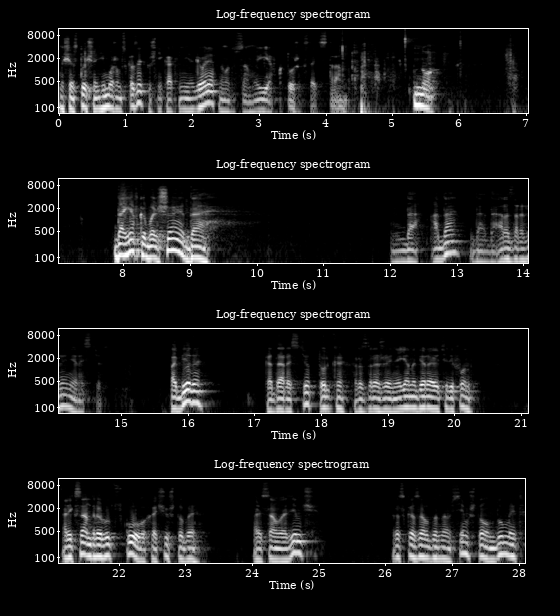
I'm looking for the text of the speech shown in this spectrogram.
Мы сейчас точно не можем сказать, потому что никак не говорят нам эту самую явку. Тоже, кстати, странно. Но, да, явка большая, да. Да, а да, да, да, а раздражение растет. Победа, когда растет только раздражение. Я набираю телефон Александра Рудского. Хочу, чтобы Александр Владимирович рассказал бы нам всем, что он думает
